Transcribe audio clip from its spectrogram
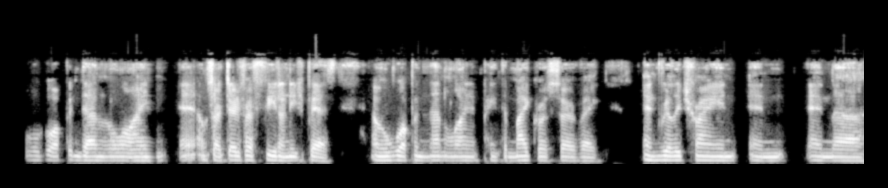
we'll go up and down the line. And, I'm sorry, 35 feet on each pass, and we'll go up and down the line and paint the micro survey, and really try and and and uh,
